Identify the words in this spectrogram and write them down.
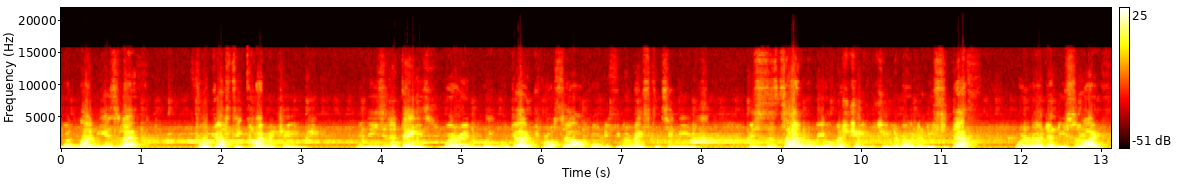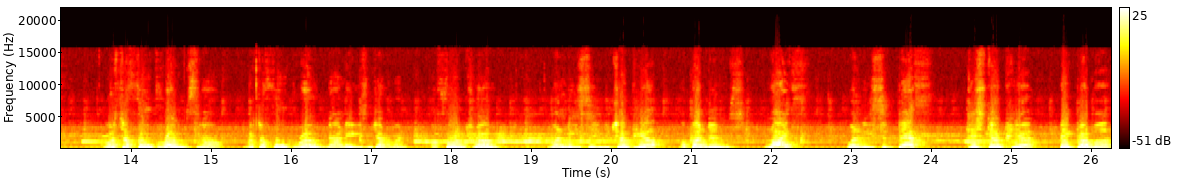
We've got nine years left for drastic climate change. And these are the days wherein we will judge for ourselves whether the human race continues this is a time where we almost choose between the road that leads to death or the road that leads to life. We're at a fork roads now. We're at a fork road now, ladies and gentlemen. A forked road. One leads to utopia, abundance, life. One leads to death, dystopia, big brother,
